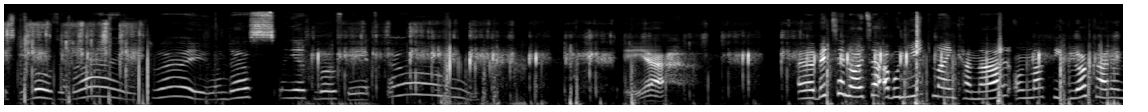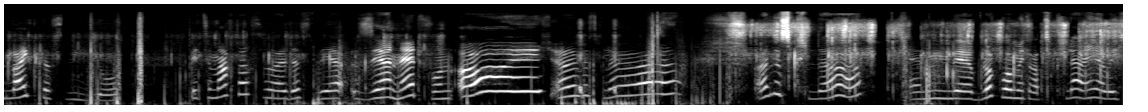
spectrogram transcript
Es geht los. In 3, 2 und das. Und jetzt los geht's. Go! Ja. Aber bitte, Leute, abonniert meinen Kanal und macht die Glocke an und liked das Video. Bitte macht das, weil das wäre sehr nett von euch. Alles klar. Alles klar. Ähm, der Block war mir gerade zu klein, aber ich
